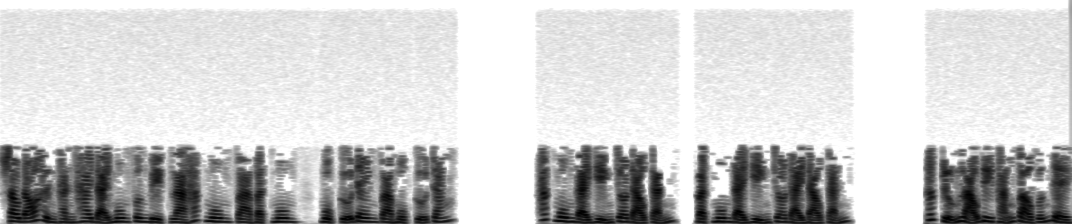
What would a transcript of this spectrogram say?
sau đó hình thành hai đại môn phân biệt là Hắc môn và Bạch môn, một cửa đen và một cửa trắng. Hắc môn đại diện cho đạo cảnh, Bạch môn đại diện cho đại đạo cảnh. Thất trưởng lão đi thẳng vào vấn đề.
